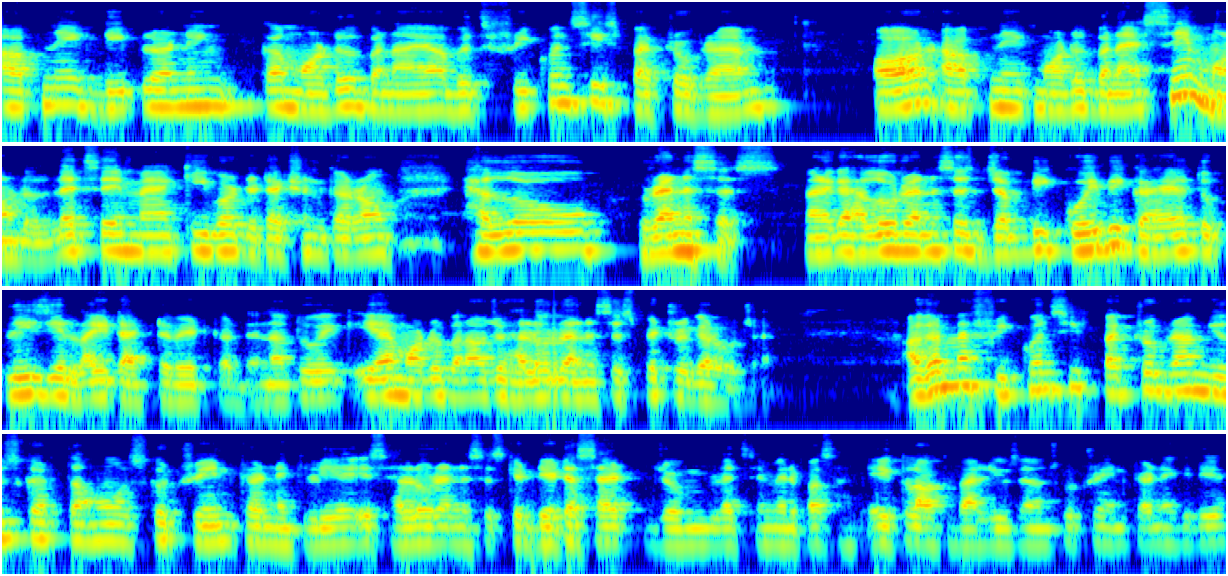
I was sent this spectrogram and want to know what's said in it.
आपने एक डीप लर्निंग का मॉडल बनाया विद फ्रीक्वेंसी स्पेक्ट्रोग्राम और आपने एक मॉडल बनाया सेम मॉडल लेट्स से मैं कीवर्ड डिटेक्शन कर रहा हूँ हेलो रेनेसिस मैंने कहा हेलो रेनेसिस जब भी कोई भी कहे तो प्लीज़ ये लाइट एक्टिवेट कर देना। तो एक एआई मॉडल बनाओ जो हेलो रेनेसिस पे ट्रिगर हो जाए। अगर मैं फ्रीक्वेंसी स्पेक्ट्रोग्राम यूज़ करता हूँ उसको ट्रेन करने के लिए, इस हेलो रेनेसिस के डेटा सेट जो लेट्स से मेरे पास एक लाख वैल्यूज़ हैं उसको ट्रेन करने के लिए,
